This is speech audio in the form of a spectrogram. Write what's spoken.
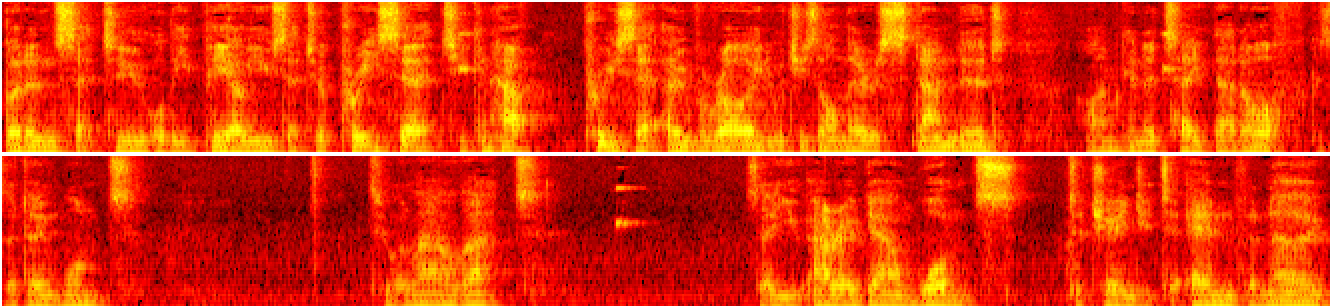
button set to, or the PLU set to a preset. You can have preset override, which is on there as standard. I'm going to take that off because I don't want to allow that. So you arrow down once to change it to N for no.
